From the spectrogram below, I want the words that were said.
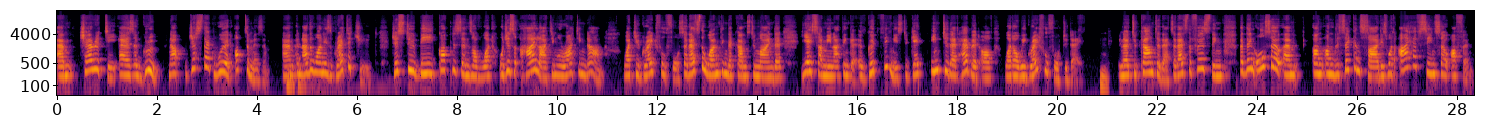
um, charity as a group. Now, just that word, optimism, um, mm-hmm. another one is gratitude, just to be cognizant of what, or just highlighting or writing down what you're grateful for. So that's the one thing that comes to mind that, yes, I mean, I think a, a good thing is to get into that habit of what are we grateful for today? Mm. you know, to counter that. So that's the first thing. But then also um, on, on the second side is what I have seen so often.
